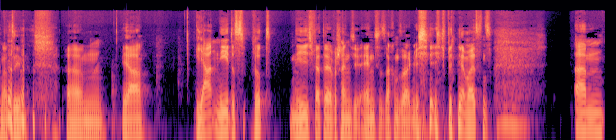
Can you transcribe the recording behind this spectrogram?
mal sehen. ähm, ja, ja, nee, das wird, nee, ich werde ja wahrscheinlich ähnliche Sachen sagen. Ich, ich bin ja meistens, ähm,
